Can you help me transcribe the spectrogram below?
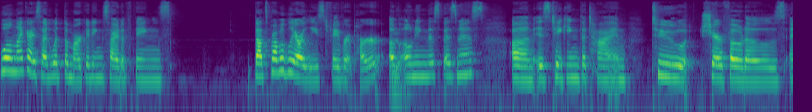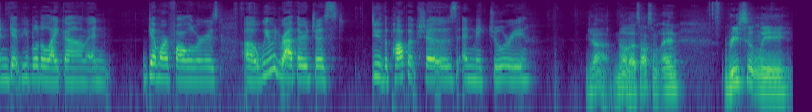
Well, and like I said, with the marketing side of things, that's probably our least favorite part of Yeah. owning this business um, is taking the time to share photos and get people to like them and get more followers. Uh, we would rather just do the pop up shows and make jewelry. Yeah, no, that's awesome. And recently,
